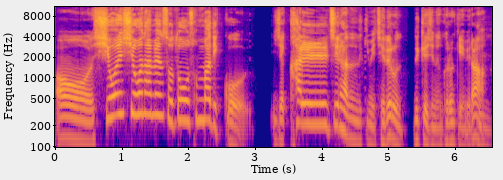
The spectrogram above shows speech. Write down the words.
어 시원시원하면서도 손맛 있고 이제 칼질하는 느낌이 제대로 느껴지는 그런 게임이라 음,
